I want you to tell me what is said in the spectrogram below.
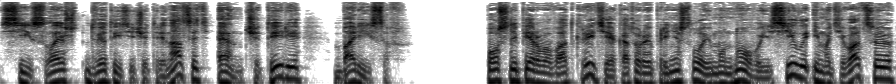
C-2013-N4 Борисов. После первого открытия, которое принесло ему новые силы и мотивацию,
